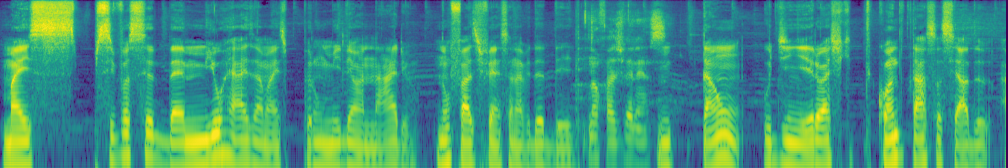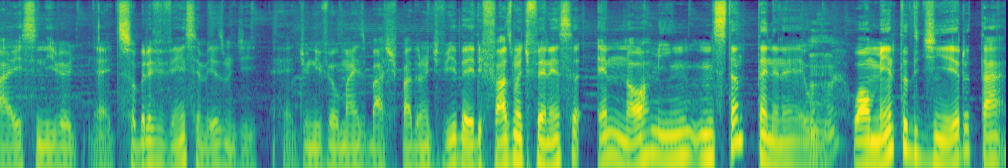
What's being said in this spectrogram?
Mas se você der mil reais a mais pra um milionário, não faz diferença na vida dele. Não faz diferença. Então, o dinheiro, eu acho que quando tá associado a esse nível é, de sobrevivência mesmo, de, é, de um nível mais baixo de padrão de vida, ele faz uma diferença enorme e in- instantânea, né? O, Uhum. o aumento do dinheiro tá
